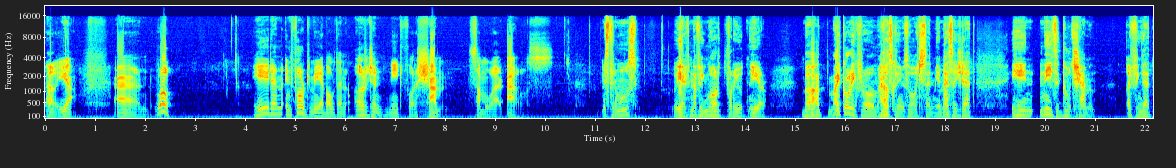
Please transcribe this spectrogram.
Hell yeah. And, well, he then informed me about an urgent need for a shaman somewhere else. Mr. Moose, we have nothing more for you here. But my colleague from Hellscream's Watch sent me a message that he needs a good shaman. I think that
